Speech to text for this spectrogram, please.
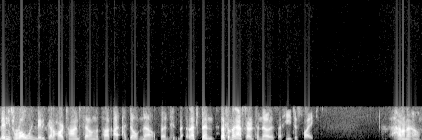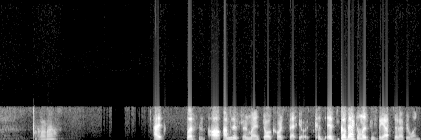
Maybe he's rolling. Maybe he's got a hard time settling the puck. I, I don't know, but that's been that's something I've started to notice that he just like I don't know. I don't know. I listen. I'll, I'm going to send my dark horse bet here because if go back and listen to the episode, everyone.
